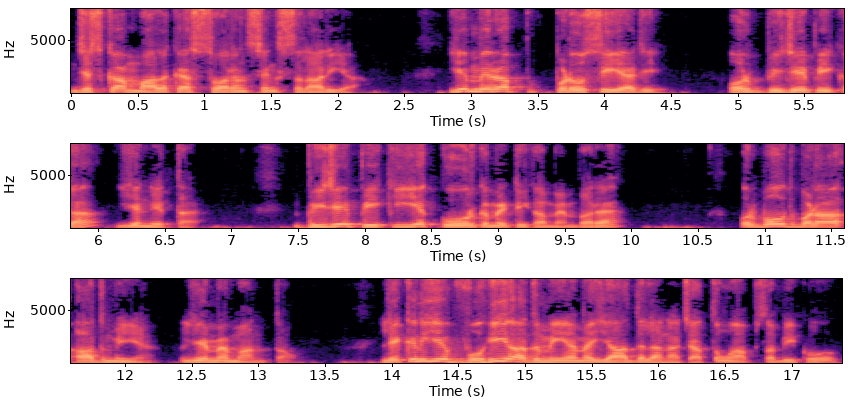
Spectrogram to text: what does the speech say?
जिसका मालिक है स्वर्ण सिंह सलारिया। ये मेरा पड़ोसी है जी, और बीजेपी का ये नेता है। बीजेपी की ये कोर कमेटी का मेंबर है और बहुत बड़ा आदमी है, ये मैं मानता हूँ। लेकिन ये वही आदमी है, मैं याद दिलाना चाहता हूँ आप सभी को,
